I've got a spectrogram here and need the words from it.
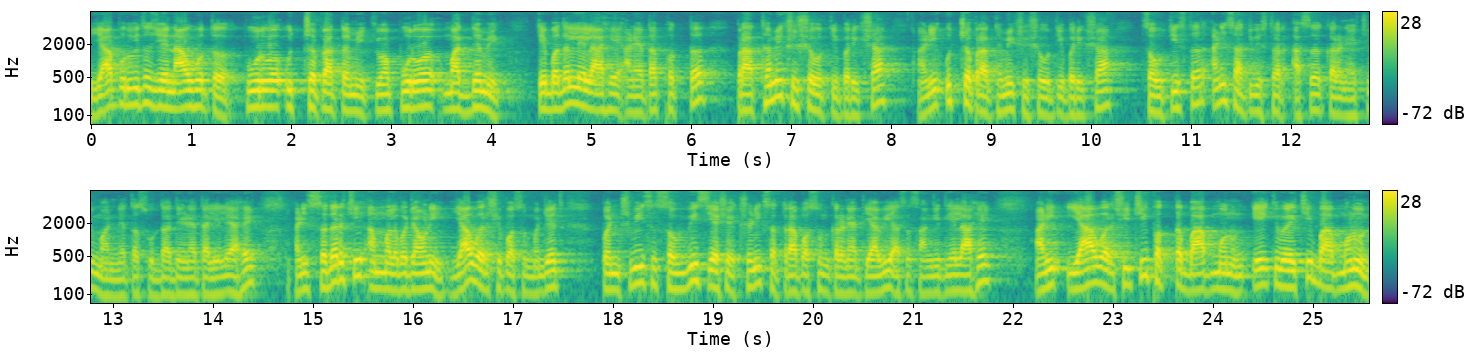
यापूर्वीचं जे नाव होतं पूर्व उच्च प्राथमिक किंवा पूर्व माध्यमिक ते बदललेलं आहे आणि आता फक्त प्राथमिक शिष्यवृत्ती परीक्षा आणि उच्च प्राथमिक शिष्यवृत्ती परीक्षा चौथी स्तर आणि सातवी स्तर असं करण्याची मान्यतासुद्धा देण्यात आलेली आहे. आणि सदरची अंमलबजावणी या वर्षीपासून म्हणजेच पंचवीस सव्वीस या शैक्षणिक सत्रापासून करण्यात यावी असं सांगितलेलं आहे. आणि या वर्षीची फक्त बाब म्हणून एक वेळची बाब म्हणून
